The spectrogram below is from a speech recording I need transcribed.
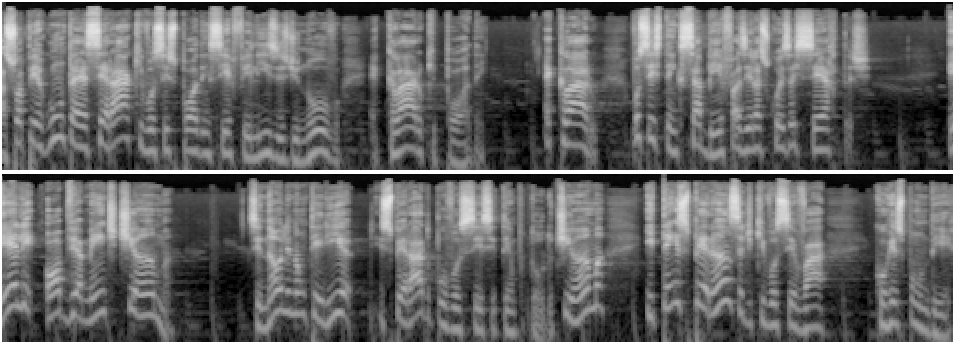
A sua pergunta é: será que vocês podem ser felizes de novo? É claro que podem. É claro, vocês têm que saber fazer as coisas certas. Ele, obviamente, te ama. Senão, ele não teria esperado por você esse tempo todo. Te ama e tem esperança de que você vá corresponder,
